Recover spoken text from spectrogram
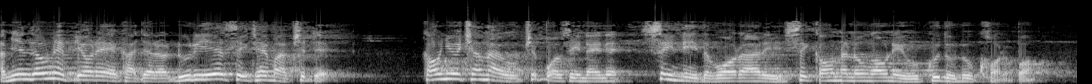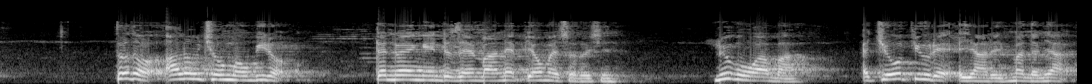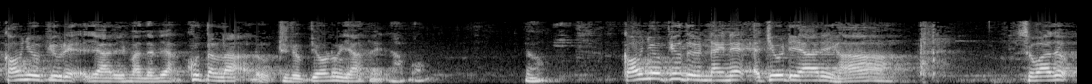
အမြင့်ဆုံးနဲ့ပြောတဲ့အခါကျတော့လူတွေရဲ့စိတ်ထဲမှာဖြစ်တဲ့ကောင်းကျိုးချမ်းသာကိုဖြစ်ပေါ်စေနိုင်တဲ့စိတ်နေသဘောထားတွေစိတ်ကောင်းနှလုံးကောင်းတွေကိုကုသိုလ်လို့ခေါ်တော့ပေါ့ သို့တော့အလုံးခြုံငုံပြီးတော့တနွယ်ငင်ဒဇယ်မာနဲ့ပြောမယ်ဆိုလို့ရှိရင်လူဘဝမှာအကျိုးပြုတဲ့အရာတွေမှန်သမျှကောင်းကျိုးပြုတဲ့အရာတွေမှန်သမျှကုသလလို့ဒီလိုပြောလို့ရနိုင်တာပေါ့နော်ကောင်းကျိုးပြုသူနိုင်တဲ့အကျိုးတရားတွေဟာဆိုပါစို့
